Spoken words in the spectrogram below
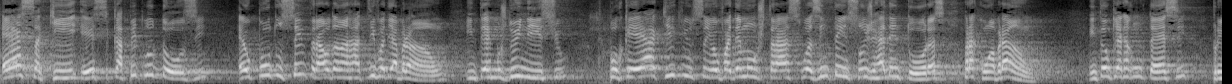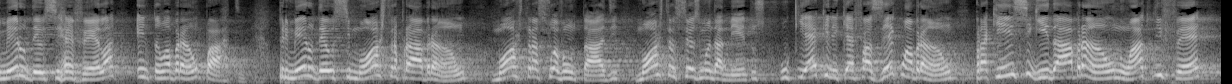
Essa aqui, esse capítulo 12, é o ponto central da narrativa de Abraão, em termos do início, porque é aqui que o Senhor vai demonstrar suas intenções redentoras para com Abraão. Então o que, é que acontece? Primeiro Deus se revela, então Abraão parte. Primeiro Deus se mostra para Abraão, mostra a sua vontade, mostra os seus mandamentos, o que é que ele quer fazer com Abraão, para que em seguida Abraão, no ato de fé,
